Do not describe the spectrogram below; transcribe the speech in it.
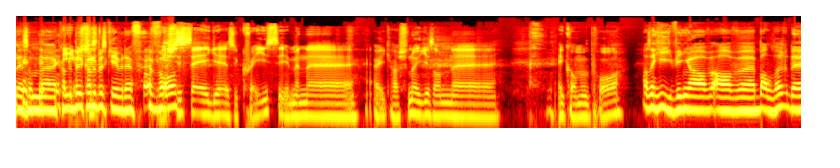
Liksom, eh, kan, du, kan du beskrive det for, for Ikke oss? si jeg er så crazy, men eh, jeg har ikke noe sånn eh, jeg kommer på. Altså, Hiving av, av baller, det,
